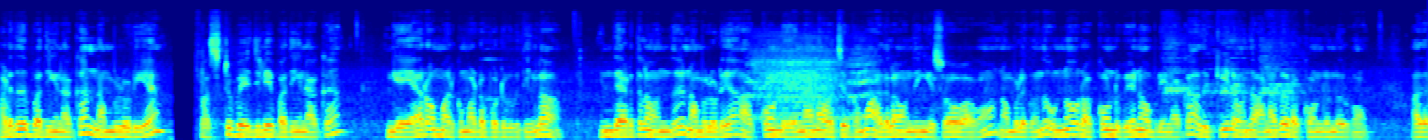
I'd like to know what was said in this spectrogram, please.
அடுத்தது பார்த்தீங்கன்னாக்கா நம்மளுடைய ஃபஸ்ட்டு பேஜ்லேயே பார்த்தீங்கன்னாக்கா இங்கே ஏரோ மார்க் மாட்டோம் போட்டுருக்கு பார்த்தீங்களா? இந்த இடத்துல வந்து நம்மளுடைய அக்கௌண்ட் என்னென்ன வச்சுருக்கோமோ அதெல்லாம் வந்து இங்கே ஷோ ஆகும். நம்மளுக்கு வந்து இன்னொரு அக்கௌண்ட் வேணும் அப்படின்னாக்கா அது கீழே வந்து அனதர் அக்கௌண்ட்டுன்னு இருக்கும். அதை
